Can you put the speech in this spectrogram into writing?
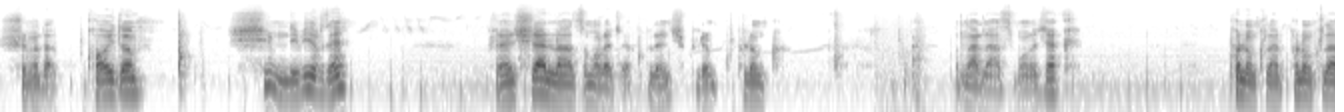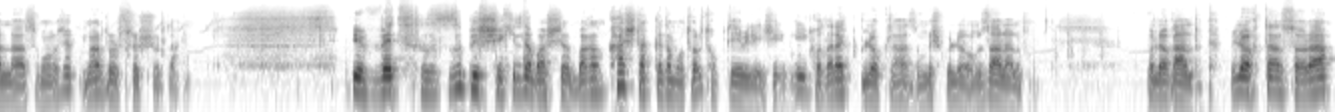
Şunu da koydum. Şimdi bir de plançler lazım olacak. Planç, plunk, plunk. Bunlar lazım olacak. Plunklar, plunklar lazım olacak. Bunlar dursun şurada. Evet, hızlı bir şekilde başlayalım. Bakalım kaç dakikada motoru toplayabileceğim. İlk olarak blok lazımmış. Bloğumuzu alalım. Blok aldık. Bloktan sonra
